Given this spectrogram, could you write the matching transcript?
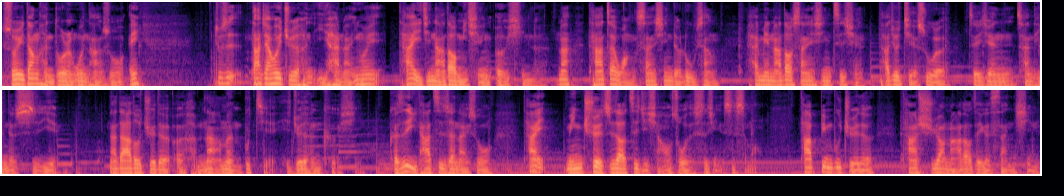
所以当很多人问他说：“哎，就是大家会觉得很遗憾啊，因为他已经拿到米其林二星了，那他在往三星的路上还没拿到三星之前，他就结束了这一间餐厅的事业。”那大家都觉得呃很纳闷不解，也觉得很可惜。可是以他自身来说，他明确知道自己想要做的事情是什么。他并不觉得他需要拿到这个三星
